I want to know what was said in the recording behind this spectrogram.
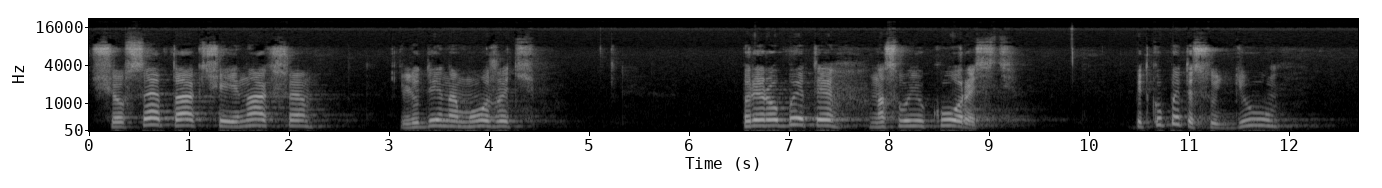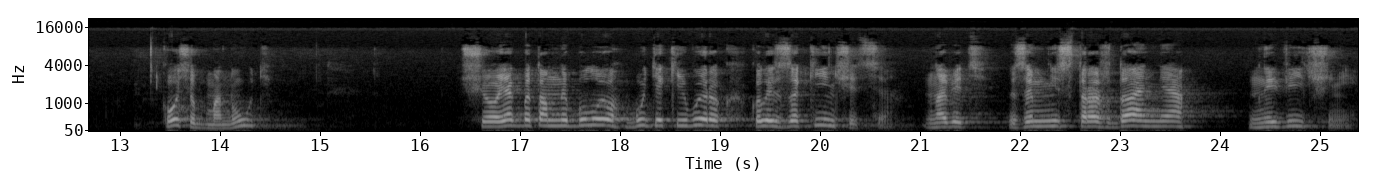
що все так чи інакше людина може переробити на свою користь, підкупити суддю, когось обмануть. Що як би там не було, будь-який вирок колись закінчиться, навіть земні страждання не вічні.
